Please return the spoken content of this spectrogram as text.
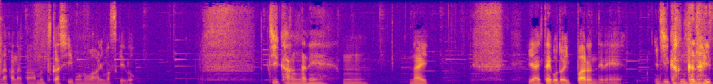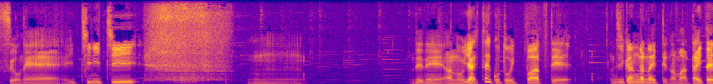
なかなか難しいものはありますけど、時間がね、うん、ない。やりたいことはいっぱいあるんでね、時間がないっすよね。一日、うん。でねあのやりたいこといっぱいあって時間がないっていうのはまあ大体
